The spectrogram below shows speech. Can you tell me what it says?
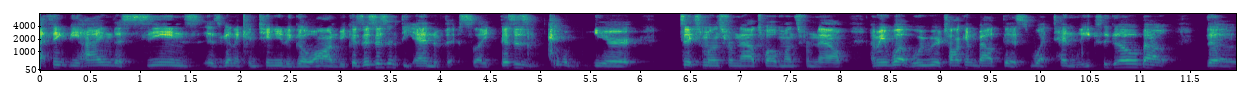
I think behind the scenes is going to continue to go on because this isn't the end of this. Like this is going to be here six months from now, twelve months from now. I mean, what we were talking about this what ten weeks ago about the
